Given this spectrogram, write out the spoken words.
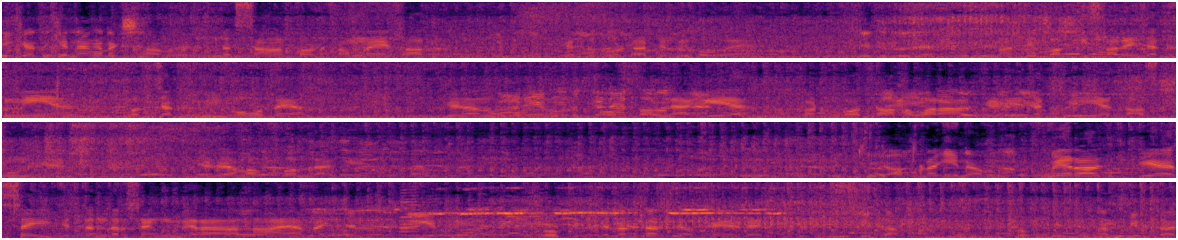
ਠੀਕ ਹੈ ਤੇ ਕਿੰਨਾ ਕੁ ਨੁਕਸਾਨ ਹੋਇਆ? ਨੁਕਸਾਨ ਤੁਹਾਡੇ ਸਾਹਮਣੇ ਸਰ ਇੱਕ ਦੋ ਡੱਟ ਵੀ ਹੋ ਗਏ ਆ। ਇੱਕ ਦੋ ਦਿਨ ਅਤੇ ਬਾਕੀ ਸਾਰੇ ਜ਼ਖਮੀ ਆ ਪਰ ਜ਼ਖਮੀ ਬਹੁਤ ਆ। ਜਿਨ੍ਹਾਂ ਨੂੰ ਹੁਣ ਹਸਪਤਾਲ ਲੈ ਗਏ ਆ ਘੱਟੋ ਘੱਟ 10 12 ਜਿਹੜੇ ਜ਼ਖਮੀ ਆ 10 ਹੋਣੇ ਆ ਜਿਹੜੇ ਹਸਪਤਾਲ ਲੈ ਗਏ। ਠੀਕ ਹੈ ਆਪਣਾ ਕੀ ਨਾਮ? ਹੈ ਮੇਰਾ ਐਸਆਈ ਜਤਿੰਦਰ ਸਿੰਘ ਮੇਰਾ ਨਾਮ ਹੈ ਮੈਂ ਜਲੰਧਰ ਚ ਉੱਥੇ ਡਿਊਟੀ ਕਰਦਾ। ਓਕੇ ਓਕੇ ਨਸੀਬ ਕਰ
